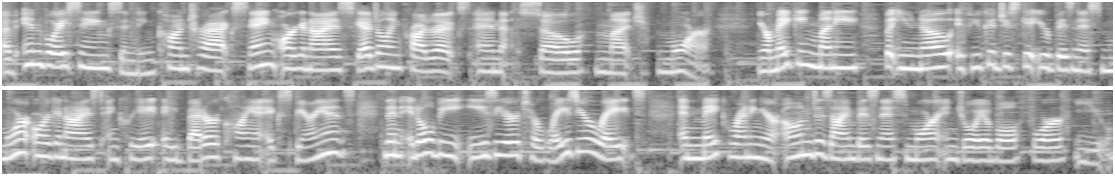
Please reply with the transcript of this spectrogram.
of invoicing, sending contracts, staying organized, scheduling projects, and so much more. You're making money, but you know if you could just get your business more organized and create a better client experience, then it'll be easier to raise your rates and make running your own design business more enjoyable for you.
